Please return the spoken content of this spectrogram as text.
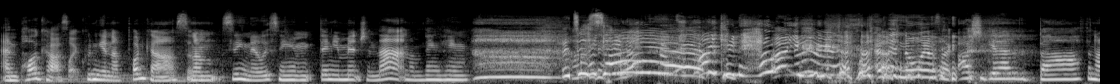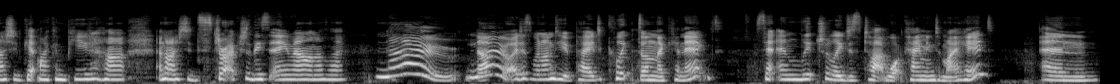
and podcasts. Like couldn't get enough podcasts, and I'm sitting there listening, and then you mentioned that, and I'm thinking, It's a song. I can help you. and then normally I was like, I should get out of the bath and I should get my computer and I should structure this email. And I was like, no, no. I just went onto your page, clicked on the connect, and literally just typed what came into my head and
